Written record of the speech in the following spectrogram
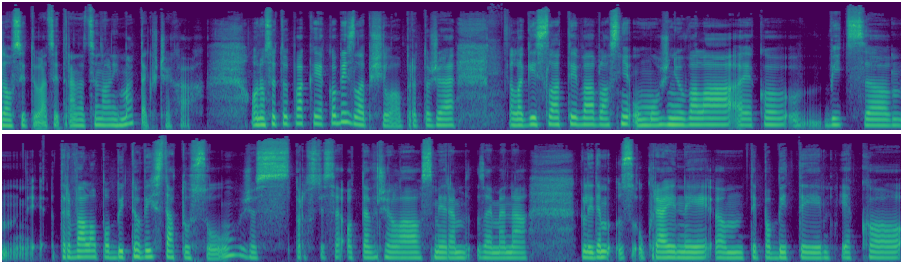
bylo v situaci transnacionálních matek v Čechách. Ono se to pak jakoby zlepšilo, protože legislativa vlastně umožňovala jako víc um, trvalo pobytových statusů, že prostě se otevřela směrem zejména k lidem z Ukrajiny um, ty pobyty jako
